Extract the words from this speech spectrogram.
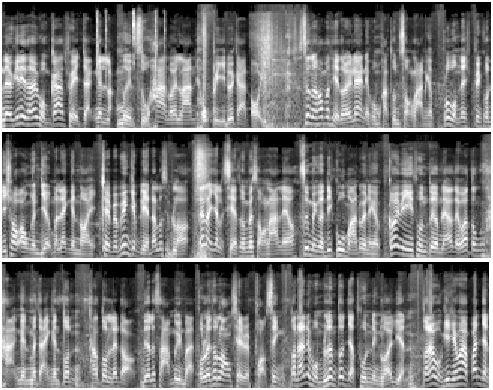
แนวคิดที่ทำให้ผมกล้าเทรดจากเงินหลักหมื่นสู่ 500 ล้านใน6ปีด้วยการออิน ซึ่งตอนเข้ามาเทรดตอนแรกๆเนี่ยผมขาดทุน 2 ล้านครับ เพราะผมเนี่ยเป็นคนที่ชอบเอาเงินเยอะมาแลกเงินน้อย เทรดแบบวิ่งเก็บเหรียญด้านรถสิบล้อ และหลังจากเสียทุนไป 2 ล้านแล้ว ซึ่งเป็นเงินที่กู้มาด้วยนะครับ ก็ไม่มีทุนเติมแล้วแต่ว่าต้องหาเงินมาจ่ายเงินต้นทั้งต้นและดอกเดือนละ30,000บาท ผมเลยทดลองเทรดแบบพอร์ตซิ่ง ตอนนั้นเนี่ยผมเริ่มต้นจากทุน 100 เหรียญ ตอนนั้นผมคิดแค่ว่าปั้นจาก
